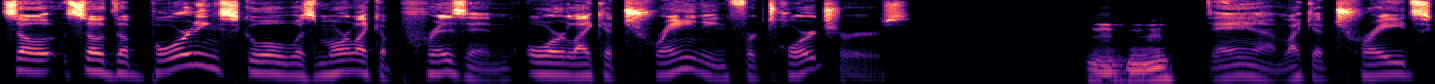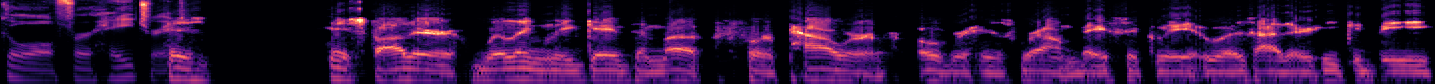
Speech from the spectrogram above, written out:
So so the boarding school was more like a prison or like a training for torturers. hmm Damn, like a trade school for hatred. His his father willingly gave them up for power over his realm. Basically, it was either he could be,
